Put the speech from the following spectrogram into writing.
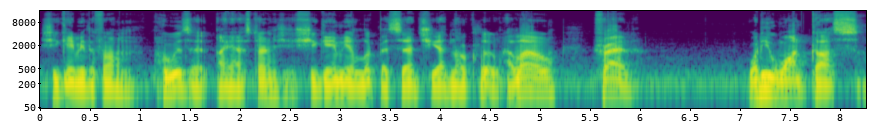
She gave me the phone. Who is it? I asked her. She gave me a look that said she had no clue. Hello? Fred. What do you want, Gus?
